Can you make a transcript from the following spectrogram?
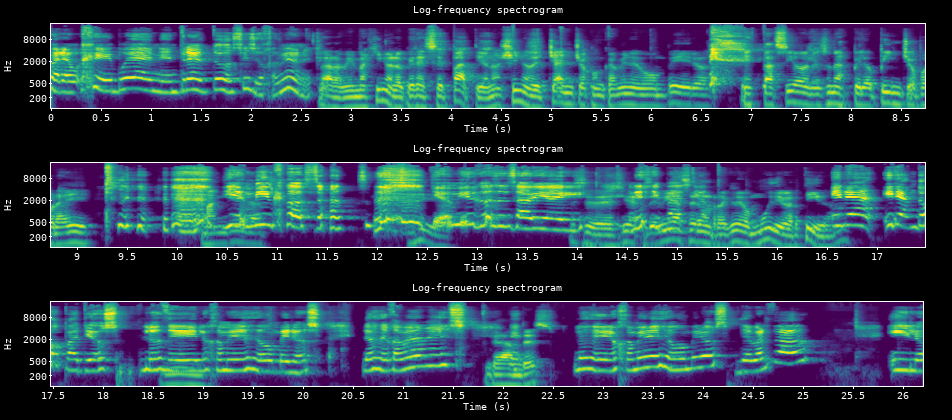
Para que puedan entrar todos esos camiones. Claro, me imagino lo que era ese patio, ¿no? Lleno de chanchos con camiones de bomberos, estaciones, unas pelopinchos por ahí. Diez mil cosas. Diez mil cosas había ahí. Ese decía- en ese debía patio. ser un recreo muy divertido. ¿no? Era, eran dos patios, los de Mm. los camiones de bomberos. Los de camiones, Grandes. los de los camiones de bomberos de verdad. Y, lo,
